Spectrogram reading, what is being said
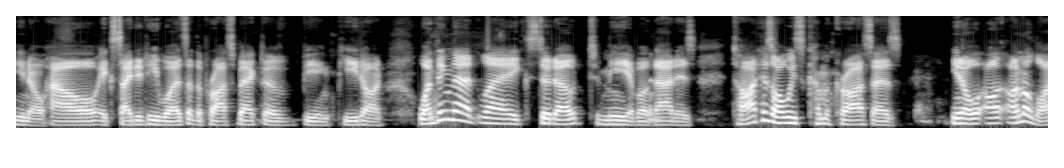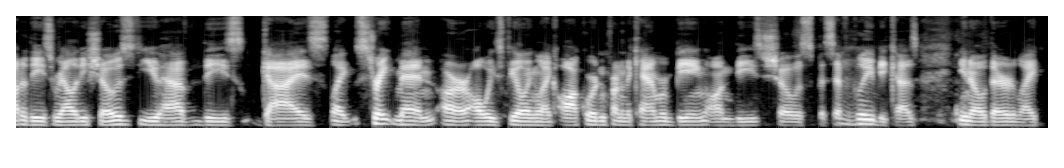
you know, how excited he was at the prospect of being peed on. One thing that like stood out to me about that is Todd has always come across as you know, on, a lot of these reality shows, you have these guys, like straight men, are always feeling like awkward in front of the camera being on these shows specifically because, you know, they're like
